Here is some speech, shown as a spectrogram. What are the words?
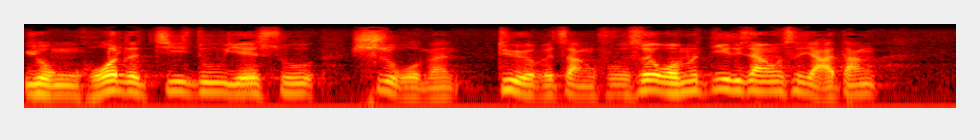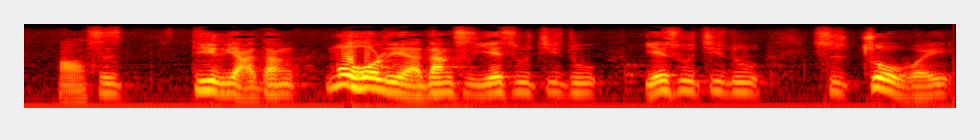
永活的基督耶稣是我们第二个丈夫。所以，我们第一个丈夫是亚当，啊，是第一个亚当。末后的亚当是耶稣基督，耶稣基督是作为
